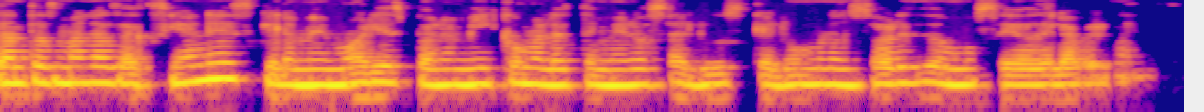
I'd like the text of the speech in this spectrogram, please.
tantas malas acciones que la memoria es para mí como la temerosa luz que alumbra un sórdido museo de la vergüenza.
